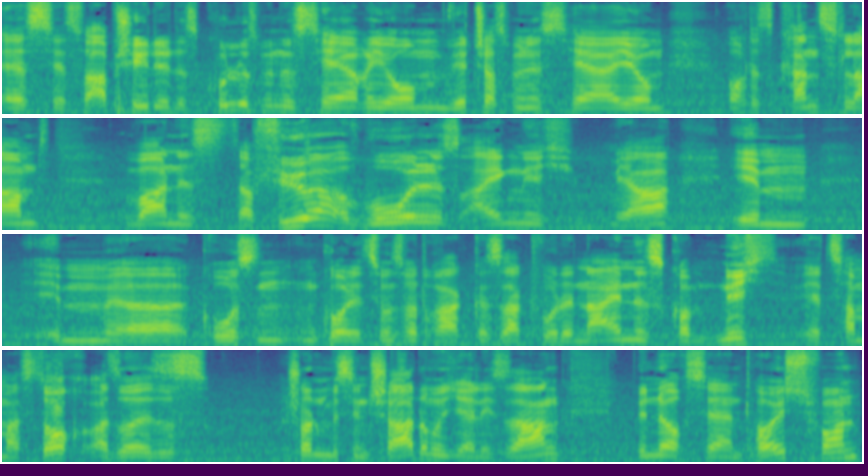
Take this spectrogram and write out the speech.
es jetzt verabschiedet. Das Kultusministerium, Wirtschaftsministerium, auch das Kanzleramt waren es dafür, obwohl es eigentlich ja, im, im äh, großen Koalitionsvertrag gesagt wurde, nein, es kommt nicht, jetzt haben wir es doch. Also es ist schon ein bisschen schade, muss ich ehrlich sagen. Bin da auch sehr enttäuscht von.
